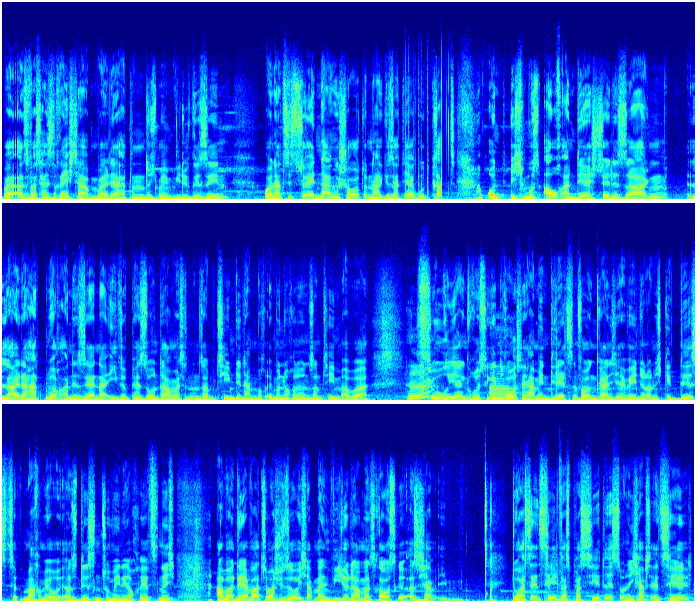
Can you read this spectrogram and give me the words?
also was heißt recht haben, weil der hat dann natürlich mein Video gesehen und hat sich zu Ende angeschaut und hat gesagt, ja gut, krass. Und ich muss auch an der Stelle sagen, leider hatten wir auch eine sehr naive Person damals in unserem Team, den haben wir auch immer noch in unserem Team, aber Florian, Grüße gehen Ah. raus, wir haben ihn die letzten Folgen gar nicht erwähnt und auch nicht gedisst, machen wir auch, also dissen tun wir ihn auch jetzt nicht. Aber der war zum Beispiel so, ich habe mein Video damals rausge... Also ich habe... Du hast erzählt, was passiert ist und ich habe es erzählt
